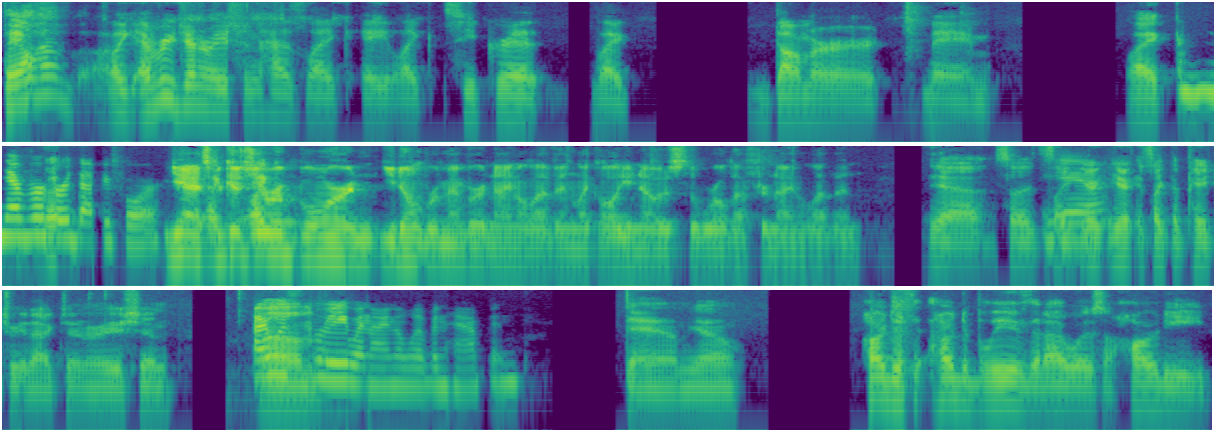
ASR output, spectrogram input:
They all have like every generation has like a like secret like dumber name. Like I've never But- heard that before. Yeah, it's Like- because like- you were born. You don't remember 9/11. Like all you know is the world after 9/11. yeah, so it's like Yeah. you're, you're it's like the Patriot Act generation. I was Um, three when 9/11 happened. Damn, yeah. Hard to th- hard to believe that I was a hardy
